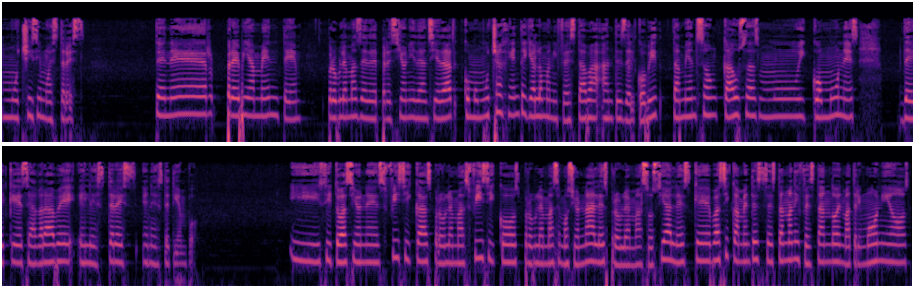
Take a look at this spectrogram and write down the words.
muchísimo estrés. Tener previamente problemas de depresión y de ansiedad, como mucha gente ya lo manifestaba antes del COVID, también son causas muy comunes de que se agrave el estrés en este tiempo y situaciones físicas, problemas físicos, problemas emocionales, problemas sociales que básicamente se están manifestando en matrimonios,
